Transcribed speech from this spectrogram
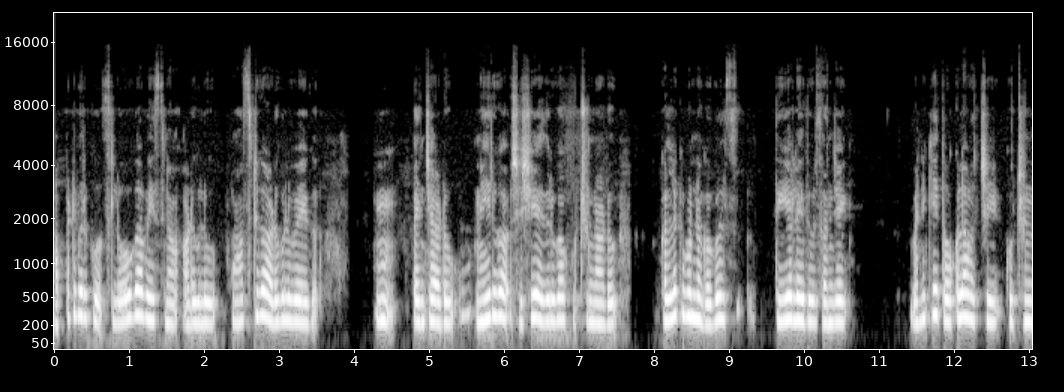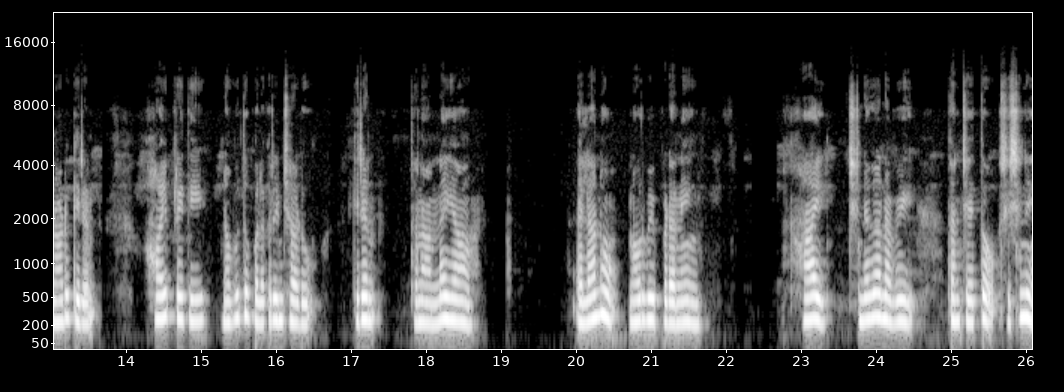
అప్పటి వరకు స్లోగా వేసిన అడుగులు ఫాస్ట్గా అడుగులు వేగ పెంచాడు. నేరుగా శశి ఎదురుగా కూర్చున్నాడు. కళ్ళకి ఉన్న గగుల్స్ తీయలేదు సంజయ్. వెనకే తోకలా వచ్చి కూర్చున్నాడు కిరణ్. హాయ్ ప్రీతి నవ్వుతూ పలకరించాడు. కిరణ్ తన అన్నయ్య. ఎలానో నోరు విప్పడని. హాయ్ చిన్నగా నవ్వి తన చేత్తో శశిని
